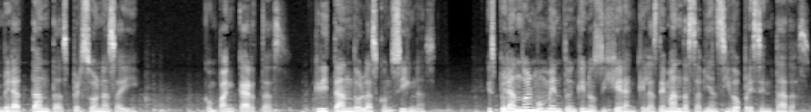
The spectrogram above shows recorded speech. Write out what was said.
Ver a tantas personas ahí, con pancartas, gritando las consignas, esperando el momento en que nos dijeran que las demandas habían sido presentadas,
